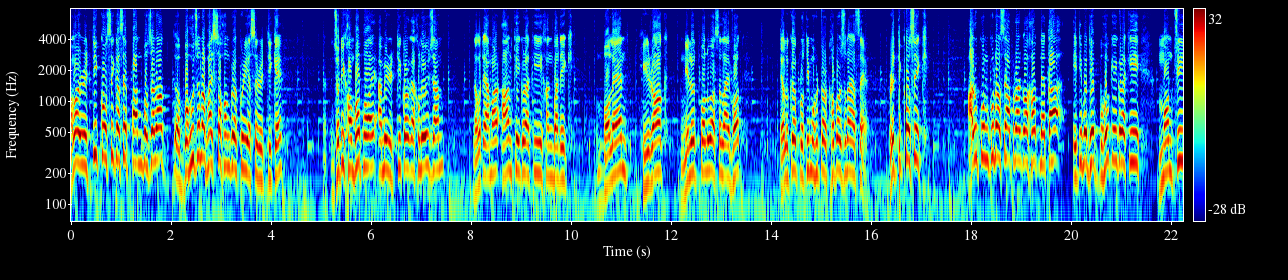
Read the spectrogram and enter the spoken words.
আমাৰ ঋত্বিক কৌশিক আছে পাণবজাৰত বহুজনৰ ভাষ্য সংগ্ৰহ কৰি আছে ঋত্বিকে। যদি সম্ভৱ হয় আমি ঋত্বিকৰ কাষলৈও যাম। লগতে আমাৰ আন কেইগৰাকী সাংবাদিক বলেন হীৰক নীলোৎপলো আছে লাইভত। তেওঁলোকেও প্ৰতি মুহূৰ্তৰ খবৰ জনাই আছে। ঋত্বিক কৌশিক আৰু কোন কোন আছে আপোনাৰ কাষত নেতা? ইতিমধ্যে বহুকেইগৰাকী মন্ত্ৰী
